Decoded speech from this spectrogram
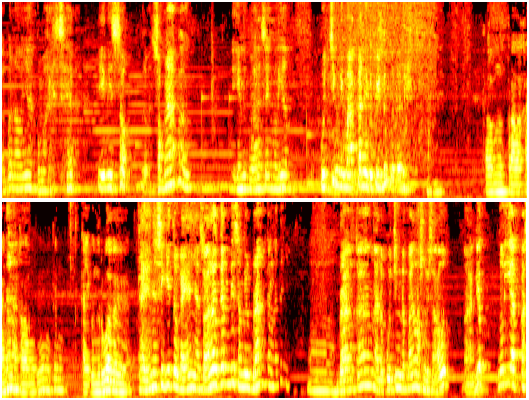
apa namanya kemarin saya ini sok sok ngapa ini kemarin saya ngeliat kucing dimakan hidup-hidup kata dia Kalau menurut perawakannya, kalau menurut gue mungkin kayak gundurwa kali ya. kayaknya sih gitu kayaknya. Soalnya kan dia sambil berangkang katanya. Hmm. berangkang ada kucing depannya langsung disaut. Nah dia ngeliat pas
